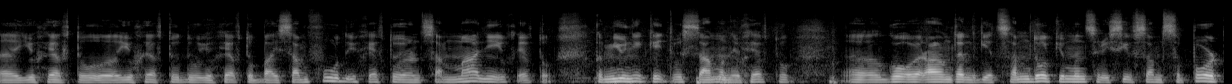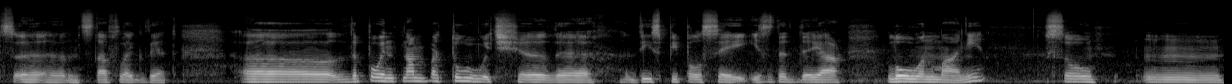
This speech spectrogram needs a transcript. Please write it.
uh, you have to uh, you have to do you have to buy some food you have to earn some money you have to communicate with someone you have to uh, go around and get some documents receive some support and stuff like that uh, the point number two, which uh, the these people say, is that they are low on money. So um,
